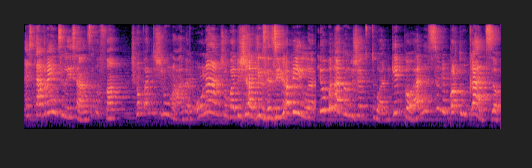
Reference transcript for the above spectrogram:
E sta prince di Sansa che fa? Ci ho fatto umana. Un anno ci ho fatto anche senza capirla. Io ho parlato 18 anni, che poi a nessuno importa un cazzo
